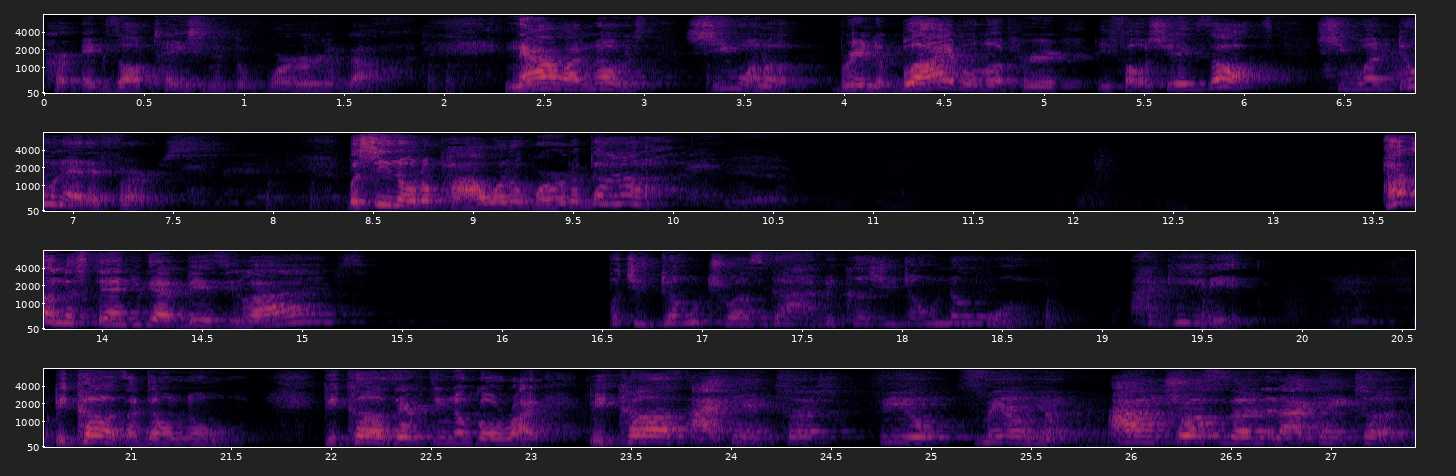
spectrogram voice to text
her exaltation is the word of God. Now I notice she want to bring the Bible up here before she exalts. She wasn't doing that at first. But she know the power of the word of God. I understand you got busy lives, but you don't trust God because you don't know him. I get it. Because I don't know him. Because everything don't go right. Because I can't touch, feel, smell him. I don't trust nothing that I can't touch.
